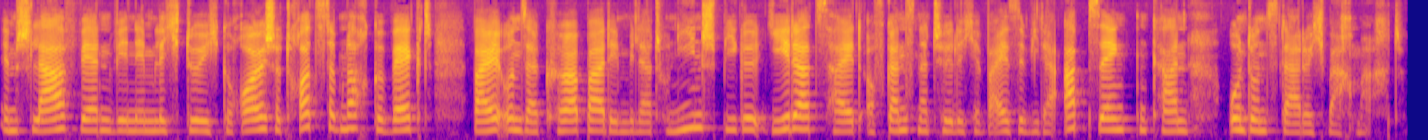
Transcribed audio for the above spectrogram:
Im Schlaf werden wir nämlich durch Geräusche trotzdem noch geweckt, weil unser Körper den Melatoninspiegel jederzeit auf ganz natürliche Weise wieder absenken kann und uns dadurch wach macht.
